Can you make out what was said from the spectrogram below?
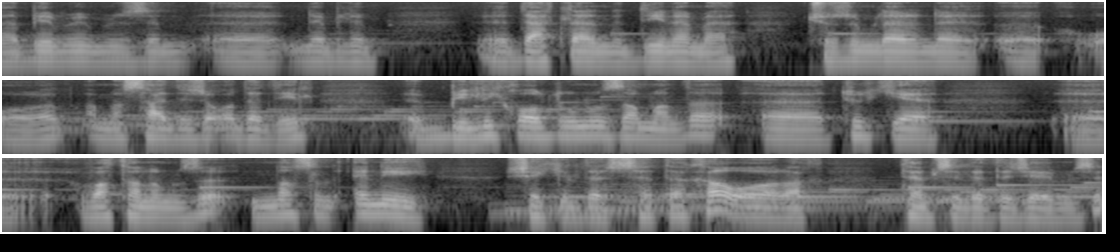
e, birbirimizin e, ne bileyim e, dertlerini dinleme, çözümlerini e, olan ama sadece o da değil, e, birlik olduğumuz zaman da e, Türkiye e, vatanımızı nasıl en iyi şekilde STK olarak temsil edeceğimizi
